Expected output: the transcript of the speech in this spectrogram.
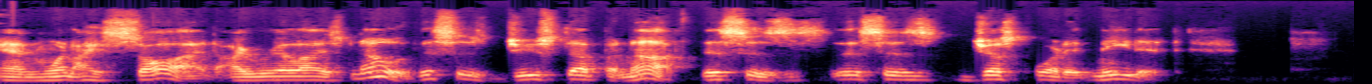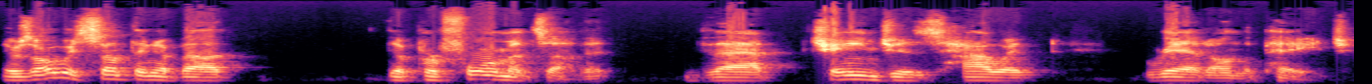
and when I saw it, I realized, no, this is juiced up enough. This is this is just what it needed. There's always something about the performance of it that changes how it read on the page.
